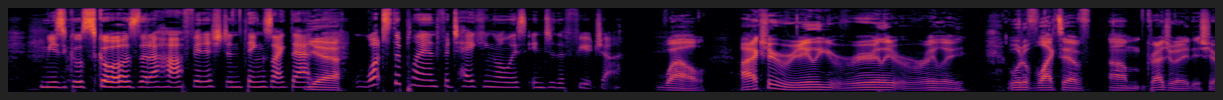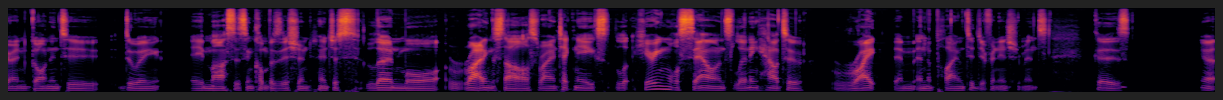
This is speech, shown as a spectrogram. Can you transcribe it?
musical scores that are half finished and things like that. yeah. What's the plan for taking all this into the future? Well, I actually really, really, really would have liked to have um, graduated this year and gone into doing a master's in composition and just learn more writing styles, writing techniques, l- hearing more sounds, learning how to write them and apply them to different instruments. Because you know,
